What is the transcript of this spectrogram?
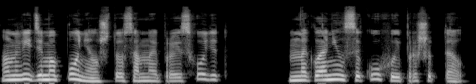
Он, видимо, понял, что со мной происходит, наклонился к уху и прошептал.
